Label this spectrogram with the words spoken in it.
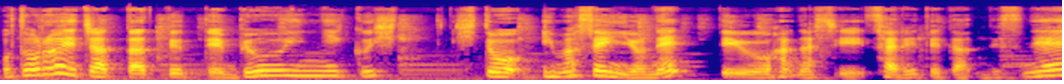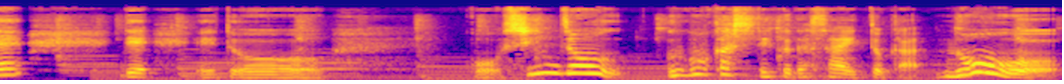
衰えちゃったって言って病院に行く人いませんよねっていうお話されてたんですね。で、え、ー、と、こう心臓を動かしてくださいとか脳を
